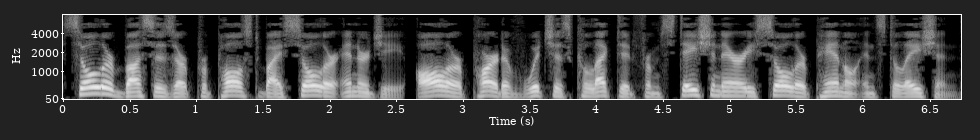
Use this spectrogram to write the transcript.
Solar buses are propulsed by solar energy, all or part of which is collected from stationary solar panel installations.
